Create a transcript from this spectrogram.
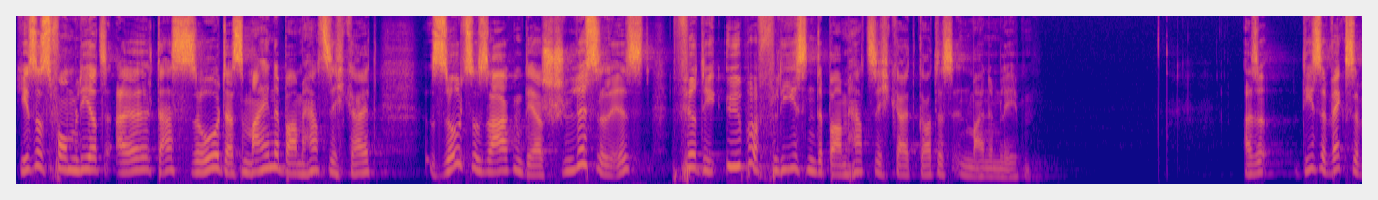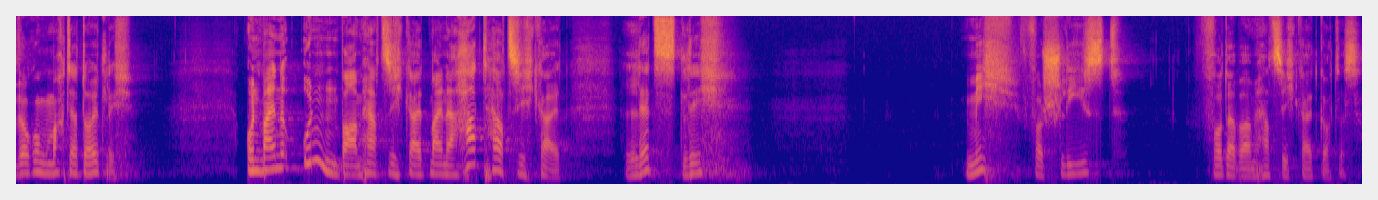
Jesus formuliert all das so, dass meine Barmherzigkeit sozusagen der Schlüssel ist für die überfließende Barmherzigkeit Gottes in meinem Leben. Also diese Wechselwirkung macht er deutlich. Und meine Unbarmherzigkeit, meine Hartherzigkeit letztlich mich verschließt vor der Barmherzigkeit Gottes.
